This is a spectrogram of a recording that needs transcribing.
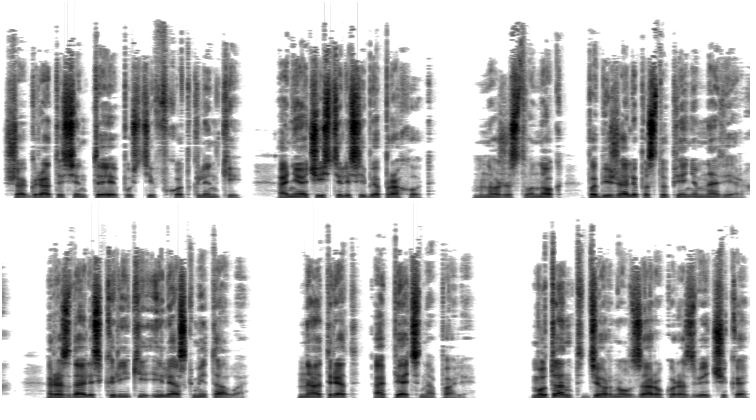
Шаграт и Синтея, пустив в ход клинки. Они очистили себе проход. Множество ног побежали по ступеням наверх. Раздались крики и лязг металла. На отряд опять напали. Мутант дернул за руку разведчика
